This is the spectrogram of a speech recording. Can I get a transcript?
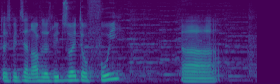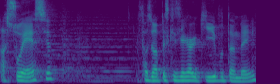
2019 e 2018, eu fui à Suécia fazer uma pesquisa de arquivo também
